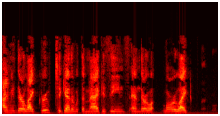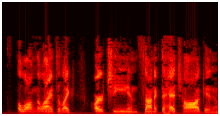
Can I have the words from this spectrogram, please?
I mean they're like grouped together with the magazines, and they're more like along the lines of like Archie and Sonic the Hedgehog and Yeah.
